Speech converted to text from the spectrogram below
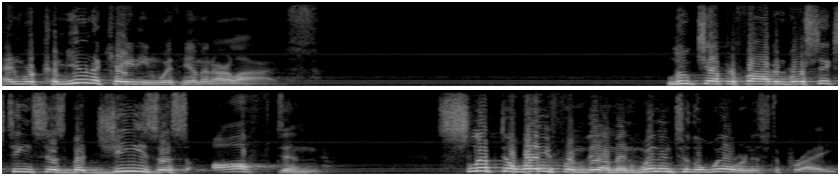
and we're communicating with Him in our lives. Luke chapter 5 and verse 16 says, But Jesus often slipped away from them and went into the wilderness to pray.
